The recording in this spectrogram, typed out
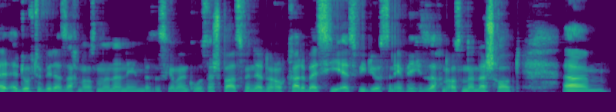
er, er durfte wieder Sachen auseinandernehmen. Das ist ja immer ein großer Spaß, wenn er dann auch gerade bei CES-Videos dann irgendwelche Sachen auseinanderschraubt. Ähm,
